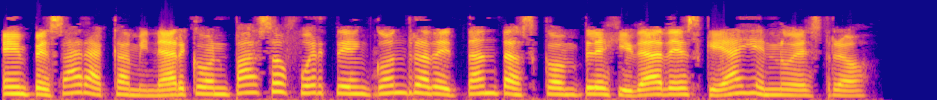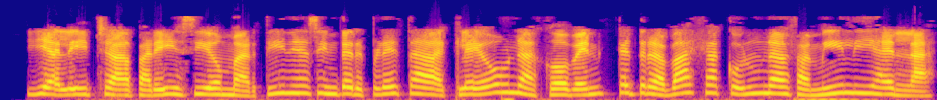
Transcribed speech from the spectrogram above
empezar a caminar con paso fuerte en contra de tantas complejidades que hay en nuestro. Yalitza Aparicio Martínez interpreta a Cleo una joven que trabaja con una familia en la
